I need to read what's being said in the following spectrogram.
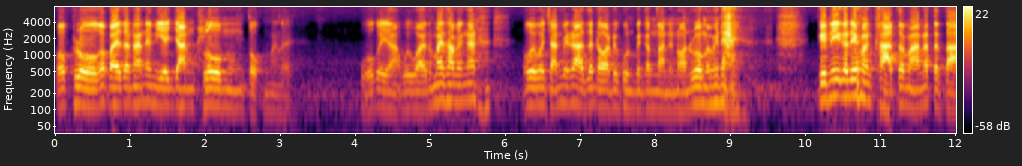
พอโผล่ก็ไปตอนนั้นเนี่ยมียันโครมลงตกมาเลยหัวก็อยากวายทำไมทำอย่างนั้นโอ้ยว่าฉันเป็นราชดรคุณเป็นกำนันนอนร่วมกันไม่ได้ คืนนี้ก็เรียกมันขาดสมานัตตา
